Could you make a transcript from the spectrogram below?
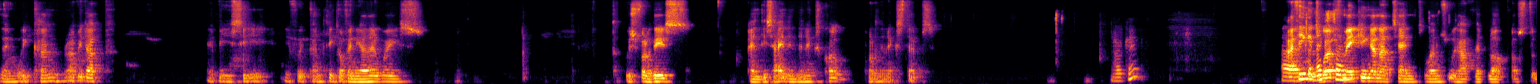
then we can wrap it up. Maybe see if we can think of any other ways to push for this and decide in the next call or the next steps. Okay. I Uh, think it's worth time- making an attempt once we have the blog post to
